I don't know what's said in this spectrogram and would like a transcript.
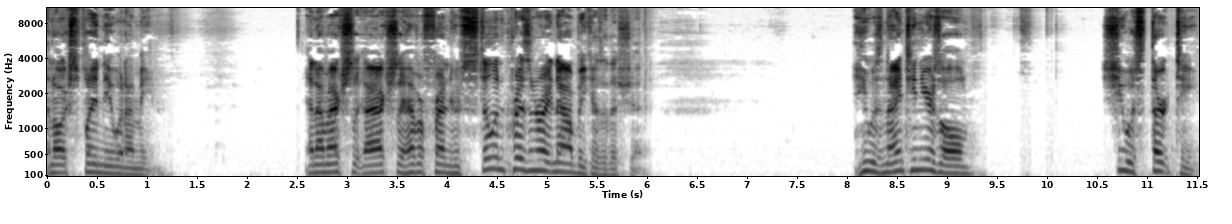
And I'll explain to you what I mean. And I'm actually I actually have a friend who's still in prison right now because of this shit. He was 19 years old. She was 13.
